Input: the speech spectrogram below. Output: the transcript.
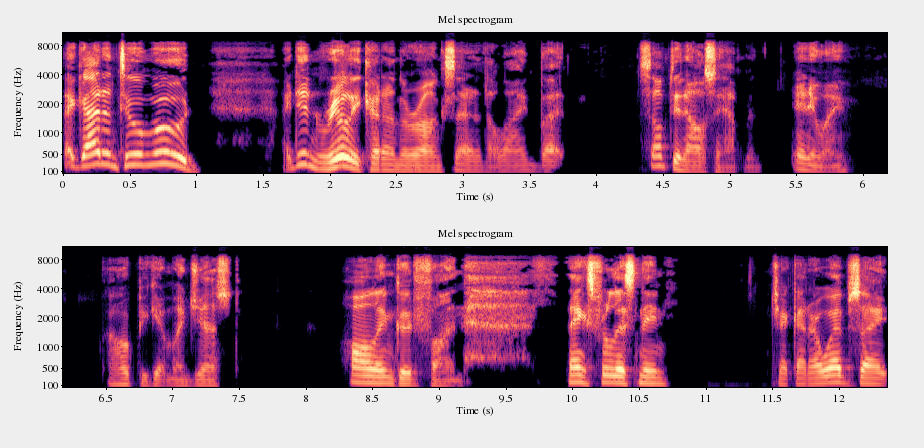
I got into a mood. I didn't really cut on the wrong side of the line, but something else happened. Anyway, I hope you get my gist. All in good fun. Thanks for listening. Check out our website,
